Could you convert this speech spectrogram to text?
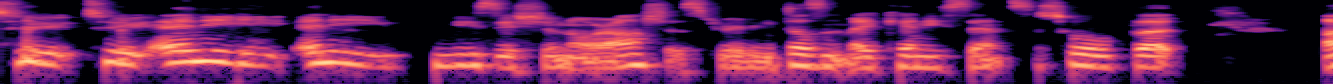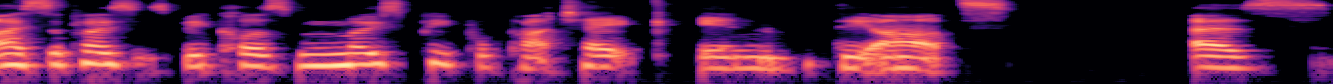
to to any any musician or artist really doesn't make any sense at all. But I suppose it's because most people partake in the arts as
